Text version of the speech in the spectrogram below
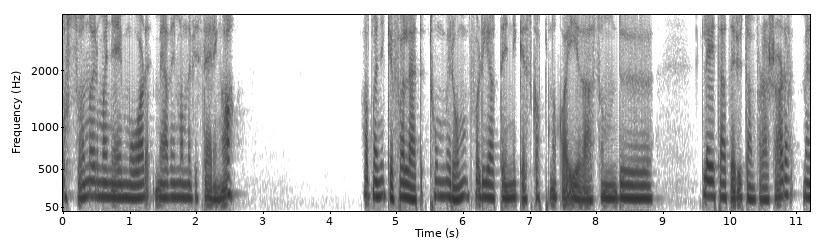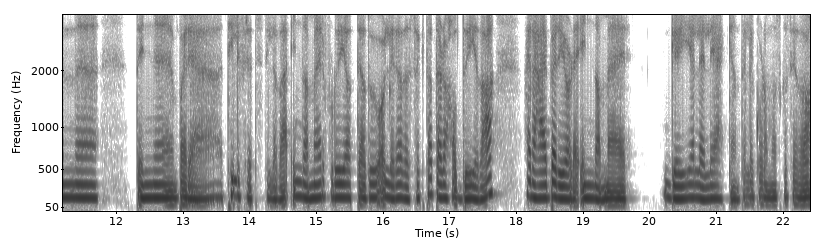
Også når man er i mål med den manifesteringa. At man ikke føler et tomrom fordi at den ikke skapte noe i deg som du leter etter utenfor deg sjøl, men eh, den eh, bare tilfredsstiller deg enda mer at det du allerede søkte etter, det hadde du i deg. Dette her bare gjør det enda mer gøy eller lekent, eller hvordan jeg skal si det, da.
